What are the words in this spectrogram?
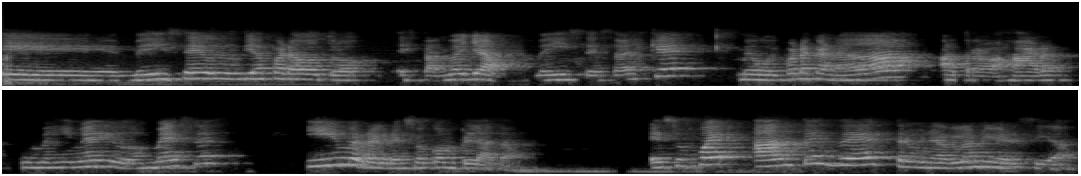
eh, me dice de un día para otro, estando allá, me dice, ¿sabes qué? Me voy para Canadá a trabajar un mes y medio, dos meses, y me regreso con plata. Eso fue antes de terminar la universidad.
